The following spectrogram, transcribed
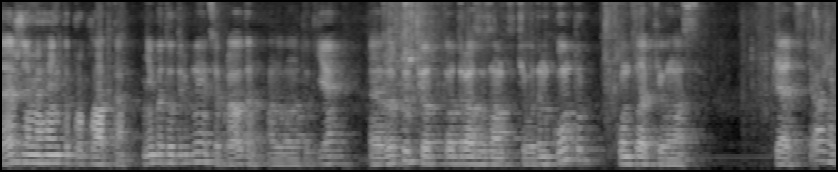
теж є м'ягенька прокладка. Нібито дрібниця, правда? Але вона тут є. Е, Вертушки одразу замкнуті в один контур. В комплекті у нас 5 стяжок,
